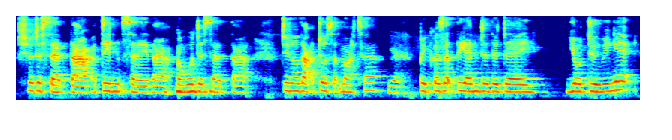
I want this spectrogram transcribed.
should have said that, I didn't say that, I would have said that. Do you know that doesn't matter? Yeah. Because at the end of the day, you're doing it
